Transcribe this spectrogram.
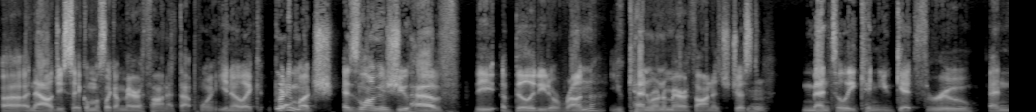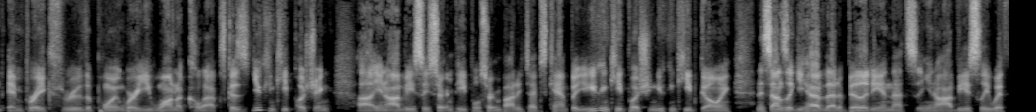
uh, analogy sake, almost like a marathon at that point. You know, like pretty yeah. much as long as you have the ability to run, you can run a marathon. It's just mm-hmm mentally can you get through and and break through the point where you want to collapse? Because you can keep pushing. Uh, you know obviously certain people certain body types can't but you can keep pushing you can keep going. And it sounds like you have that ability and that's you know obviously with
